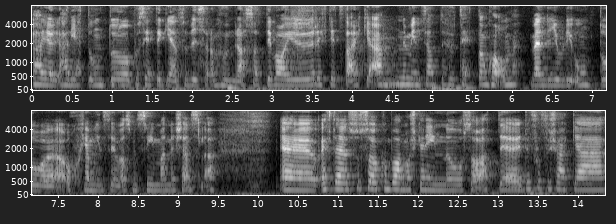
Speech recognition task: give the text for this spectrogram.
jag hade, hade jätteont och på CTG så visade de 100 så att det var ju riktigt starka. Nu minns jag inte hur tätt de kom men det gjorde ju ont och, och jag minns det var som en svimmande känsla. Eh, efter så, så kom barnmorskan in och sa att eh, du får försöka,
